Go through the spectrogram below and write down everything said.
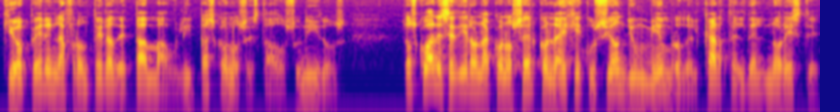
que opera en la frontera de Tamaulipas con los Estados Unidos, los cuales se dieron a conocer con la ejecución de un miembro del cártel del noreste.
